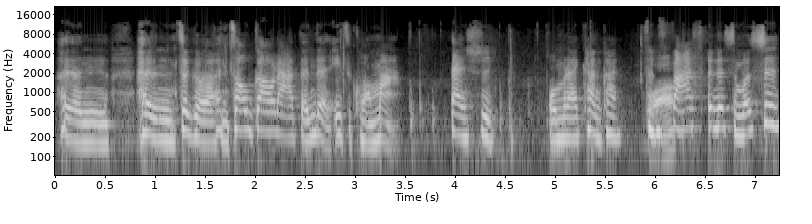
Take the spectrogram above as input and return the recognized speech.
很很这个很糟糕啦，等等，一直狂骂。”但是，我们来看看这发生了什么事。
